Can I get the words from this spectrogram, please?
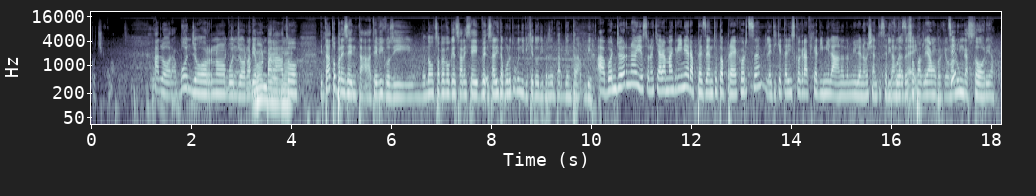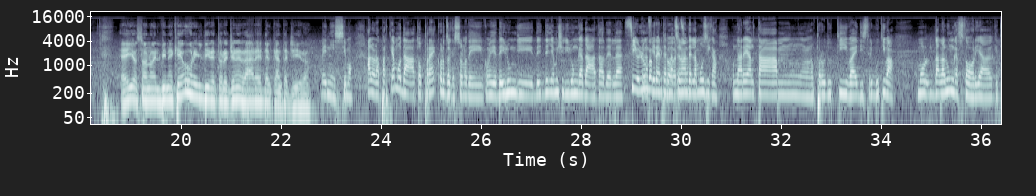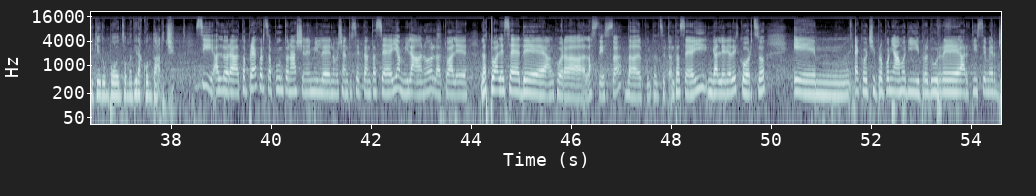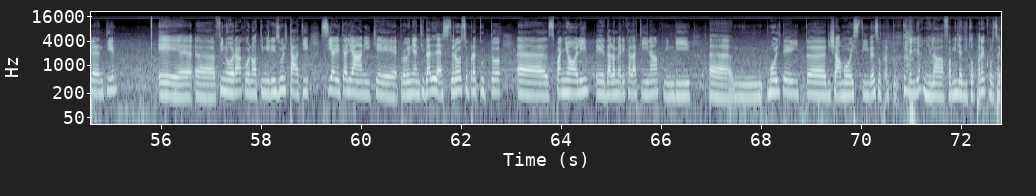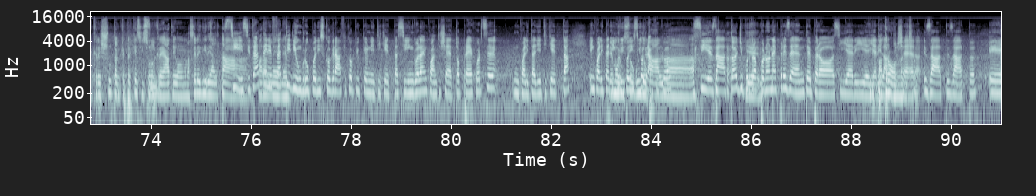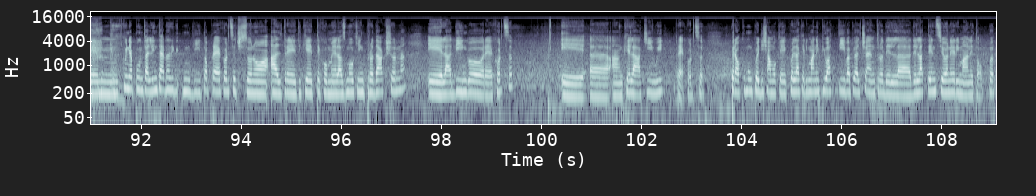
Eccoci qua. Allora, buongiorno, buongiorno. Abbiamo Buongiorno. imparato. Intanto presentatevi così. Non sapevo che saresti salita pure tu, quindi vi chiedo di presentarvi entrambi. Ah, buongiorno, io sono Chiara Magrini e rappresento Top Records, l'etichetta discografica di Milano dal Di 1976. cui adesso parliamo perché è una Sì. lunga storia. E io sono Elvine Cheoni, il direttore generale del Cantagiro. Benissimo. Allora, partiamo da Top Records, che sono dei, come dire, dei lunghi, dei- degli amici di lunga data del, Sì, un della lungo Fiera percorso. Internazionale della Musica, una realtà mh, produttiva e distributiva mol- dalla lunga storia che ti chiedo un po' insomma, di raccontarci. Sì, allora Top Records appunto nasce nel 1976 a Milano, l'attuale, sede è ancora la stessa dal appunto il 76 in Galleria del Corso. E mm, ecco ci proponiamo di produrre artisti emergenti e eh, finora con ottimi risultati sia italiani che provenienti dall'estero, soprattutto eh, spagnoli e dall'America Latina, quindi ehm, molte hit diciamo estive soprattutto. Negli anni la famiglia di Top Records è cresciuta anche perché si sono Sì. create una serie di realtà. Sì, si tratta in parallele. effetti di un gruppo discografico più che un'etichetta singola, in quanto c'è Top Records in qualità di etichetta e in qualità Abbiamo di gruppo visto Guido discografico. Palma. Sì, esatto, oggi purtroppo non è presente, però sì, ieri, ieri l'altro c'era. diciamo. Esatto, esatto. E, quindi appunto all'interno di, di Top Records ci sono altre etichette come la Smoking Production e la Dingo Records e eh, anche la Kiwi Records. Però comunque diciamo che quella che rimane più attiva, più al centro del- dell'attenzione rimane Top.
